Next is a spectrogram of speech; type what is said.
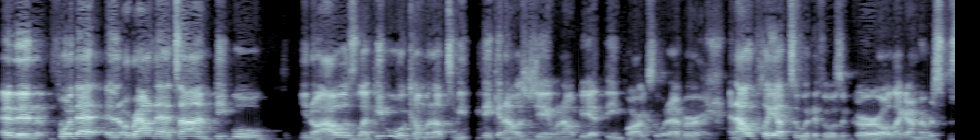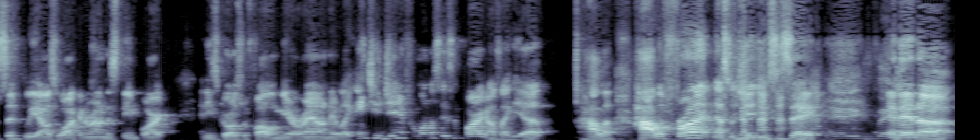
and then for that, and around that time, people. You know, I was like, people were coming up to me thinking I was Jin when I would be at theme parks or whatever. Right. And I would play up to it if it was a girl. Like I remember specifically, I was walking around this theme park and these girls were following me around. They were like, "Ain't you Jin from 106 and Park?" I was like, "Yep." Holla, holla front. That's what Jin used to say. and then, uh,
